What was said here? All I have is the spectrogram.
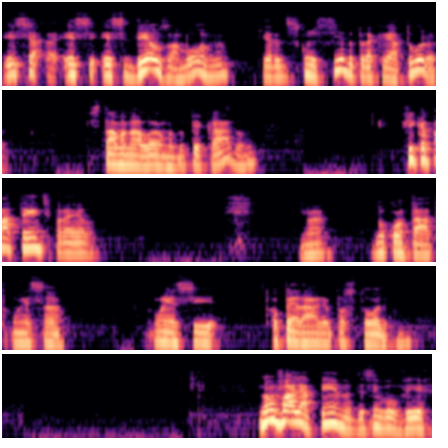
esse esse esse Deus, o amor, né, que era desconhecido para a criatura, que estava na lama do pecado, né, fica patente para ela, né, no contato com essa com esse operário apostólico. Não vale a pena desenvolver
